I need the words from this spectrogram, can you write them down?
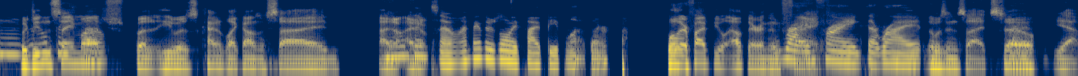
Mm, who didn't say so. much, but he was kind of like on the side. I I don't, don't, I think don't, so. I think there's only five people out there. Well, there are five people out there and then right, Frank, Frank, that right. that was inside. So Right. yeah.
